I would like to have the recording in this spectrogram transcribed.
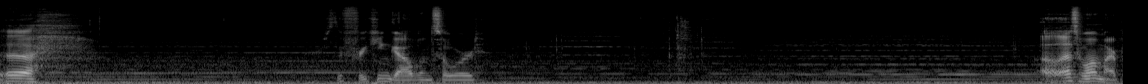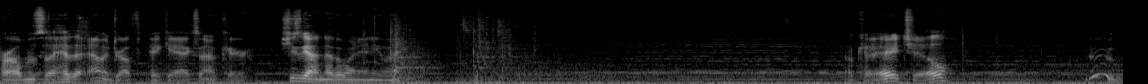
Ugh. There's the freaking goblin sword. Oh, that's one of my problems. I have that. I'm gonna drop the pickaxe. I don't care. She's got another one anyway. Okay, chill. Ooh.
